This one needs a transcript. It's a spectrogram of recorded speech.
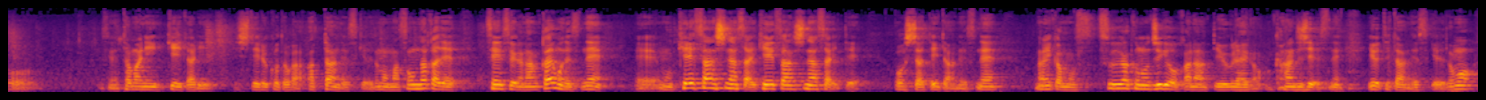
をですね、たまに聞いたりしていることがあったんですけれども、まあ、その中で先生が何回もですね、えもう計算しなさい計算しなさいっておっしゃっていたんですね。何かもう数学の授業かなっていうぐらいの感じでですね言ってたんですけれども、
